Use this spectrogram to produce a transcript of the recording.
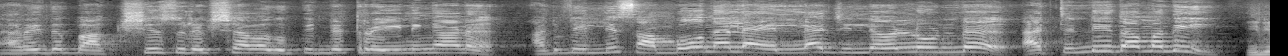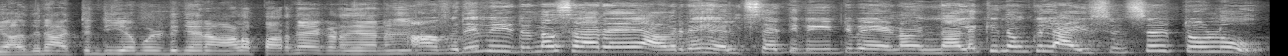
സാർ ഇത് ഭക്ഷ്യ സുരക്ഷാ വകുപ്പിന്റെ ട്രെയിനിങ് ആണ്. അത് വലിയ സംഭവം അല്ല എല്ലാ ജില്ലകളിലും ഉണ്ട്. അറ്റൻഡ് ചെയ്താൽ മതി. ഇനി അതിനെ അറ്റൻഡ് ചെയ്യാൻ വേണ്ടി ഞാൻ ആളെ പറഞ്ഞേക്കണം ഞാൻ. അവരെ വിടണം സാറേ. അവരുടെ ഹെൽത്ത് സർട്ടിഫിക്കറ്റ് വേണം. എന്നാലേക്ക് നമുക്ക് ലൈസൻസ് കിട്ടുള്ളൂ.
